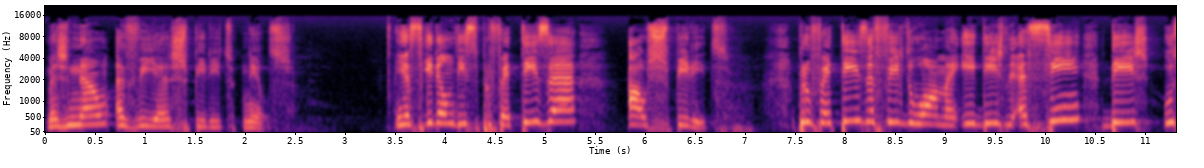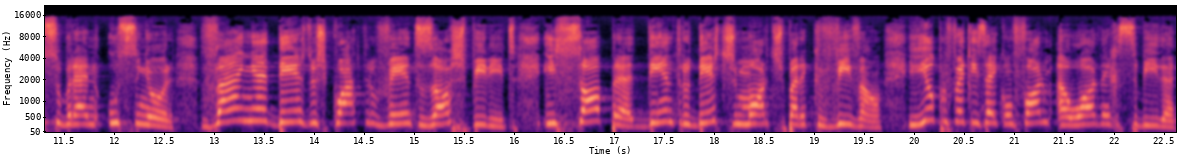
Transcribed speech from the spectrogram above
mas não havia espírito neles. E a seguir ele me disse: profetiza ao espírito profetiza, filho do homem, e diz-lhe: Assim diz o soberano, o Senhor. Venha desde os quatro ventos, ó Espírito, e sopra dentro destes mortos para que vivam. E eu profetizei conforme a ordem recebida,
